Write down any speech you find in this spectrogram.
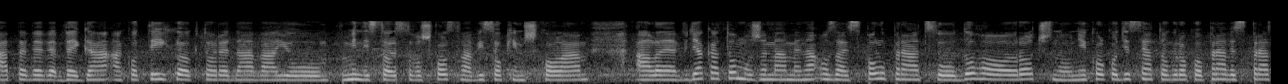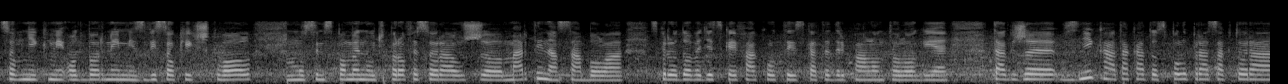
APV Vega ako tých, ktoré dávajú ministerstvo školstva vysokým školám, ale vďaka tomu, že máme naozaj spoluprácu dlhoročnú, niekoľko desiatok rokov práve s pracovníkmi odbornými z vysokých škôl, musím spomenúť profesora už Martina Sabola z prírodovedeckého Vedeckej fakulty z katedry paleontológie. Takže vzniká takáto spolupráca, ktorá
